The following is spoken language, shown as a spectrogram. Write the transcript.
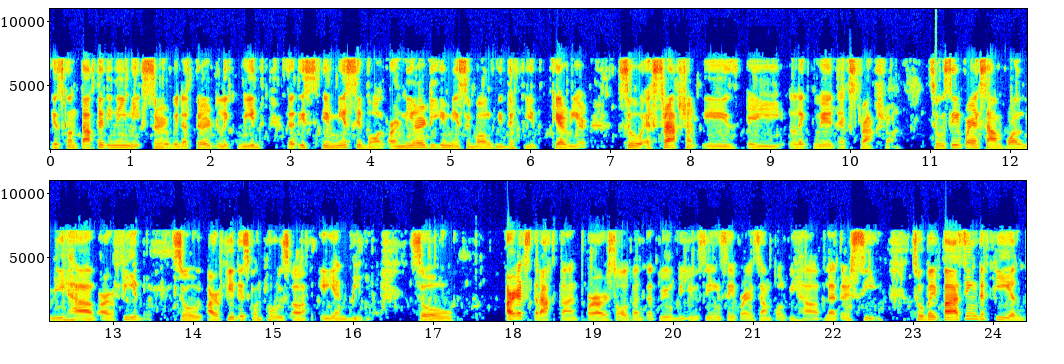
is contacted in a mixer with a third liquid that is immiscible or nearly immiscible with the feed carrier. So extraction is a liquid extraction. So say for example, we have our feed. So our feed is composed of A and B. So our extractant or our solvent that we will be using, say for example, we have letter C. So by passing the field,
